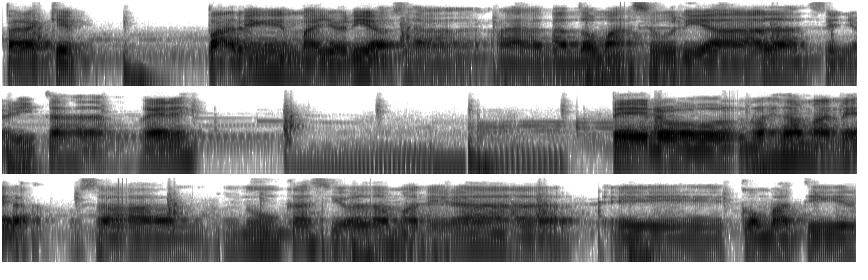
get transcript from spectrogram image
para que paren en mayoría, o sea, dando más seguridad a las señoritas, a las mujeres, pero no es la manera, o sea, nunca ha sido la manera eh, combatir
